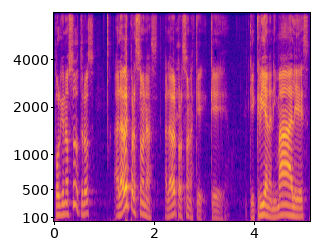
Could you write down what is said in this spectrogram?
Porque nosotros, al haber personas, al haber personas que, que- crían animales,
